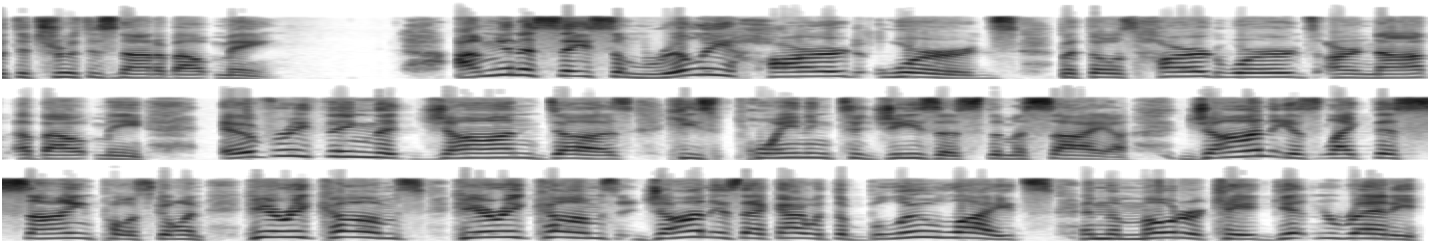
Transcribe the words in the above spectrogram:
but the truth is not about me. I'm going to say some really hard words, but those hard words are not about me. Everything that John does, he's pointing to Jesus, the Messiah. John is like this signpost going, here he comes, here he comes. John is that guy with the blue lights and the motorcade getting ready.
